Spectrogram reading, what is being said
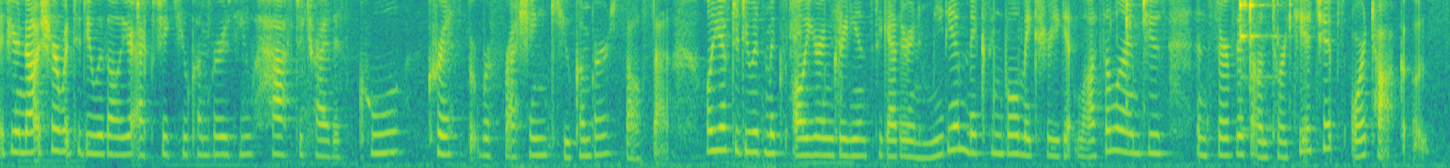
If you're not sure what to do with all your extra cucumbers, you have to try this cool, crisp, refreshing cucumber salsa. All you have to do is mix all your ingredients together in a medium mixing bowl. Make sure you get lots of lime juice and serve this on tortilla chips or tacos.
